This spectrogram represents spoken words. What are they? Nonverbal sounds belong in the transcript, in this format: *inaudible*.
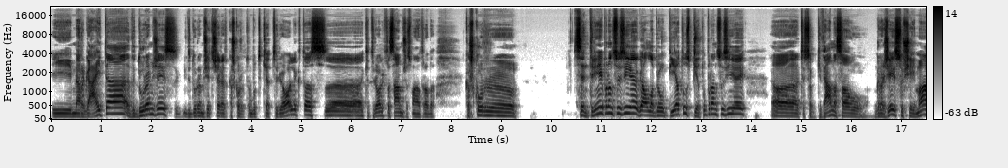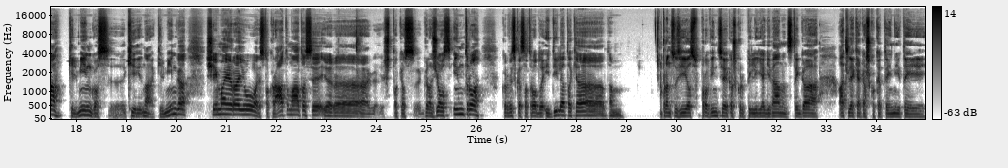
į mergaitę viduramžiais, viduramžiai čia yra kažkur turbūt 14, e, 14 amžius, man atrodo, kažkur e, centriniai Prancūzijoje, gal labiau pietus, pietų Prancūzijoje, tiesiog gyvena savo gražiai su šeima, kilmingos, e, na, kilminga šeima yra jų, aristokratų matosi ir iš tokios gražios intro, kur viskas atrodo idylė tokia tam Prancūzijos provincijoje kažkur pilyje gyvenant, staiga atlėkia kažkokia tai nei tai e,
